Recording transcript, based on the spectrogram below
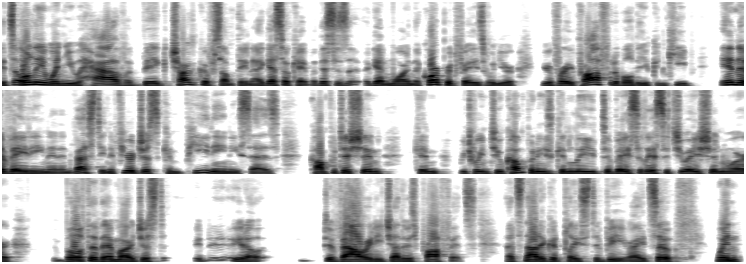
it's only when you have a big chunk of something. I guess okay, but this is again more in the corporate phase when you're you're very profitable that you can keep innovating and investing. If you're just competing, he says, competition can between two companies can lead to basically a situation where both of them are just you know devouring each other's profits. That's not a good place to be, right? So when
